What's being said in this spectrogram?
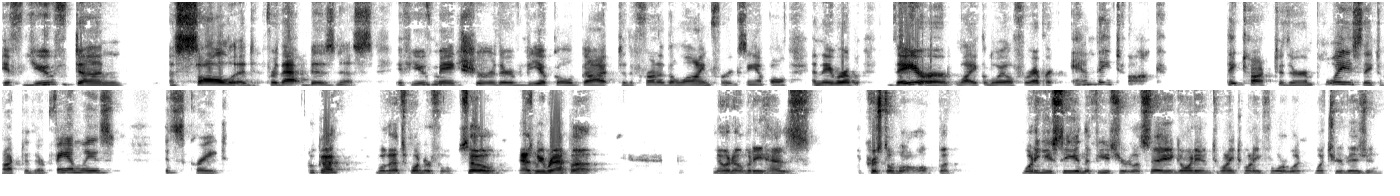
if you've done a solid for that business if you've made sure their vehicle got to the front of the line for example and they were they are like loyal forever and they talk they talk to their employees, they talk to their families. It's great. Okay. Well, that's wonderful. So, as we wrap up, no, nobody has a crystal ball, but what do you see in the future? Let's say going into 2024, what, what's your vision?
